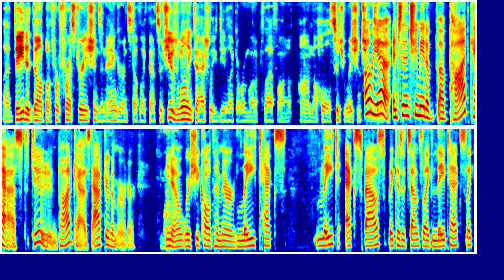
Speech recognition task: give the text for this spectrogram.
a data dump of her frustrations and anger and stuff like that. So she was willing to actually do like a Ramona Clef on on the whole situation. she oh was in. yeah and then she made a, a podcast too podcast after the murder Wow. you know, where she called him her latex late ex spouse because it sounds like latex. Like,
